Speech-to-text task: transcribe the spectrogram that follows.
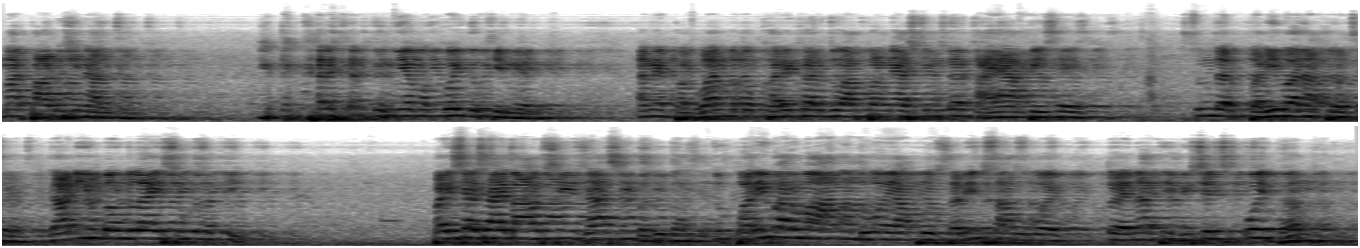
માર પાડોશીને આલજો. એટલે ખરેખર દુનિયામાં કોઈ દુખી નહીં અને ભગવાન બધો ખરેખર જો આપણને આ સુંદર કાયા આપી છે, સુંદર પરિવાર આપ્યો છે, ગાડીઓ, બંગલા એ સુખ નથી? પૈસા સાહેબ આવશે, જાશે, બધું થશે. જો પરિવારમાં આનંદ હોય, આપણું શરીર સારું હોય, તો એનાથી વિશેષ કોઈ ધન નથી.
